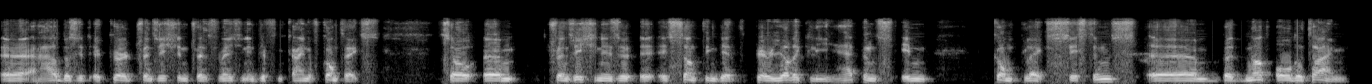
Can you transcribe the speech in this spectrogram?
uh, how does it occur, transition, transformation in different kind of contexts. So um, transition is, a, is something that periodically happens in complex systems, um, but not all the time.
